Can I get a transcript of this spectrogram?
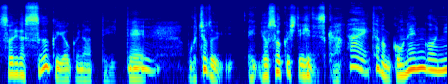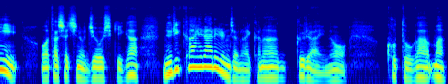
それがすごく良くなっていて、うん。僕ちょっとえ予測していいですか？はい。多分5年後に私たちの常識が塗り替えられるんじゃないかなぐらいのことが、ま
